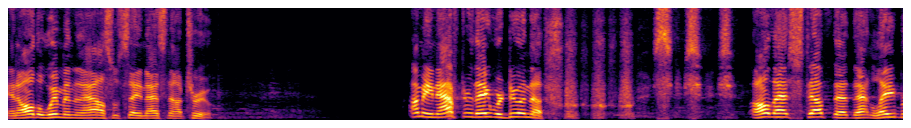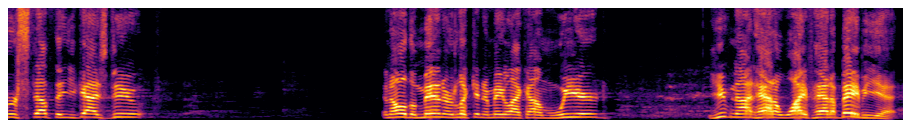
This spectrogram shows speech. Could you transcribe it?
And all the women in the house would saying that's not true. I mean, after they were doing the all that stuff, that, that labor stuff that you guys do, and all the men are looking at me like I'm weird. You've not had a wife, had a baby yet.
